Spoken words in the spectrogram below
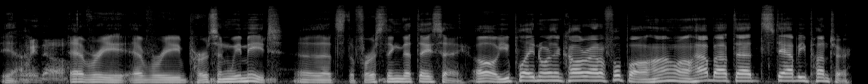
Yeah, We know. Every every person we meet, uh, that's the first thing that they say. Oh, you play Northern Colorado football, huh? Well, how about that stabby punter?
